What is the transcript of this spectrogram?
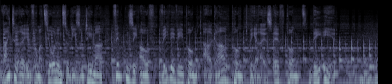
Weitere Informationen zu diesem Thema finden Sie auf www.agrar.basf.de.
